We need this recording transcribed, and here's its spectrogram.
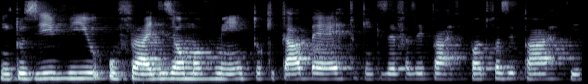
inclusive o Fridays é um movimento que está aberto, quem quiser fazer parte pode fazer parte.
